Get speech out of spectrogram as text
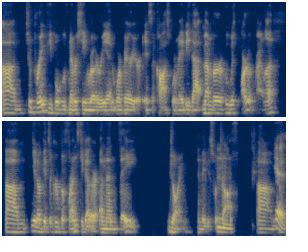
um, to bring people who've never seen rotary in where barrier is a cost where maybe that member who was part of ryla um, you know, gets a group of friends together and then they join and maybe switch mm. off. Um, yeah.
